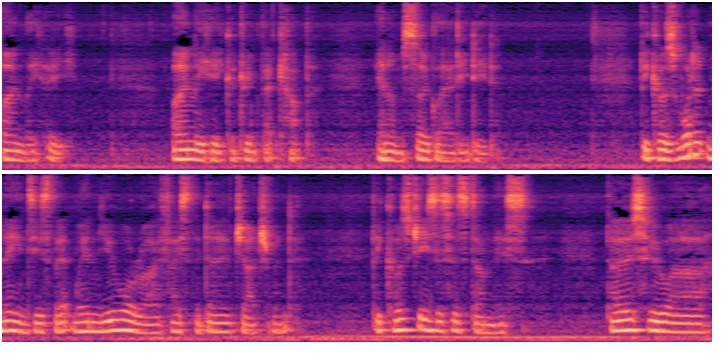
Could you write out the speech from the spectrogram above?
Only he. only he could drink that cup. And I'm so glad he did. Because what it means is that when you or I face the day of judgment, because Jesus has done this, those who are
